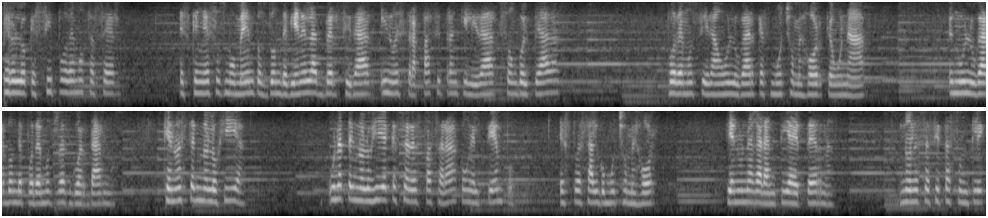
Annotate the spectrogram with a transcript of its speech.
Pero lo que sí podemos hacer es que en esos momentos donde viene la adversidad y nuestra paz y tranquilidad son golpeadas, podemos ir a un lugar que es mucho mejor que una app, en un lugar donde podemos resguardarnos, que no es tecnología, una tecnología que se desfasará con el tiempo. Esto es algo mucho mejor, tiene una garantía eterna. No necesitas un clic,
